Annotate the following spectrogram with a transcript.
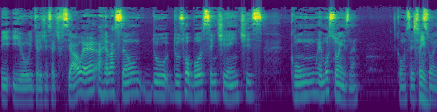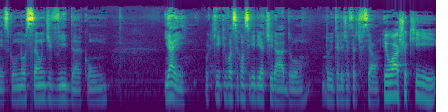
e, e o inteligência artificial é a relação do, dos robôs sentientes com emoções, né? Com sensações, Sim. com noção de vida, com... E aí? O que, que você conseguiria tirar do, do inteligência artificial? Eu acho que,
